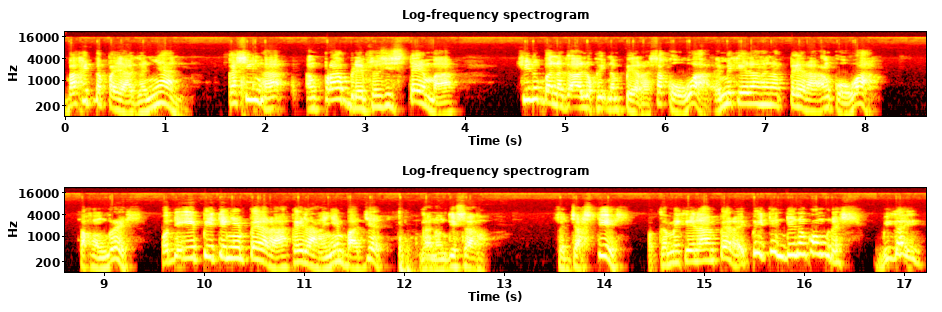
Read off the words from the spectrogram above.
bakit napayagan yan? Kasi nga, ang problem sa sistema, Sino ba nag-allocate ng pera? Sa COA. Eh may kailangan ng pera ang COA sa Congress. O di ipitin niya yung pera, kailangan niya yung budget. Ganon din sa, sa justice. Pagka may kailangan pera, ipitin din ng Congress. Bigay.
